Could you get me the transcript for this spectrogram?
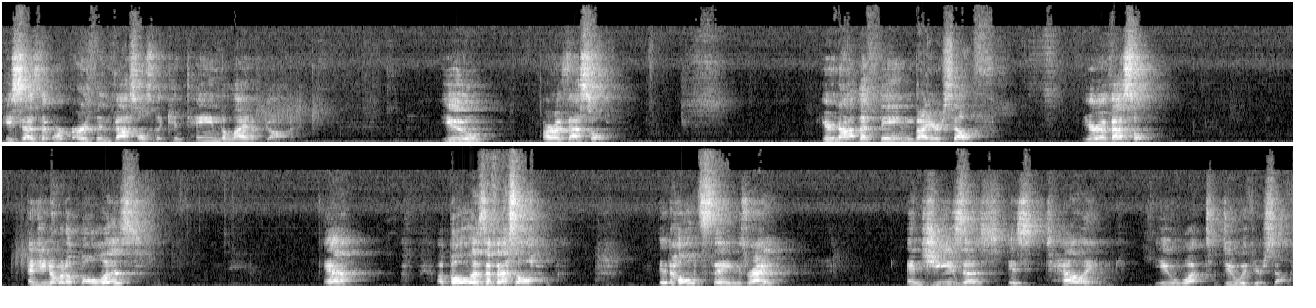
He says that we're earthen vessels that contain the light of God. You are a vessel. You're not the thing by yourself, you're a vessel. And you know what a bowl is? Yeah. A bowl is a vessel. It holds things, right? And Jesus is telling you what to do with yourself.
